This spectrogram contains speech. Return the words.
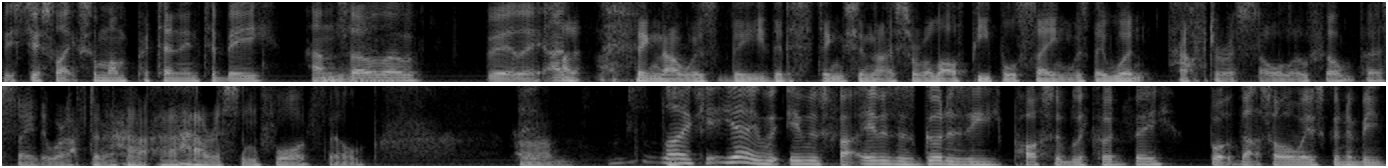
It's just like someone pretending to be Han Solo. Really, I, I think that was the, the distinction that I saw a lot of people saying was they weren't after a solo film per se; they were after a, a Harrison Ford film. Um, like yeah, it, it was fa- it was as good as he possibly could be, but that's always going to be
